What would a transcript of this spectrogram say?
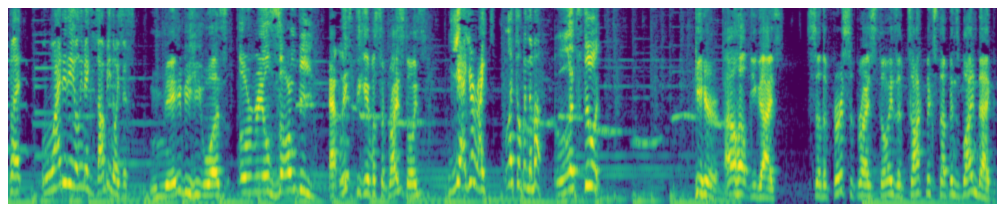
but why did he only make zombie noises? Maybe he was a real zombie! At least he gave us surprise toys. Yeah, you're right. Let's open them up. Let's do it! Here, I'll help you guys. So the first surprise toy is a Doc McStuffins blind bag.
